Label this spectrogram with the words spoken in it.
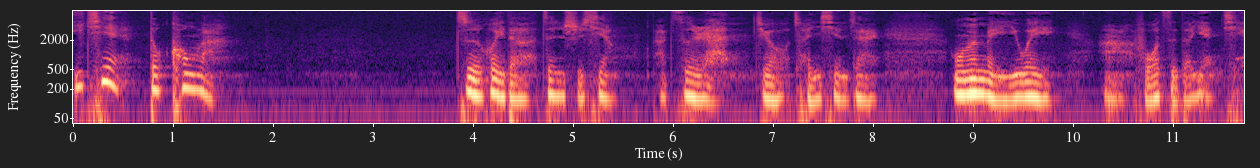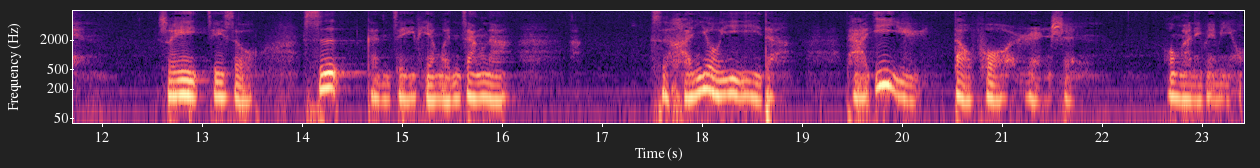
一切都空了。智慧的真实相，它自然就呈现在我们每一位啊佛子的眼前。所以这首诗跟这一篇文章呢，是很有意义的。它一语道破人生。唵嘛呢叭咪吽。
